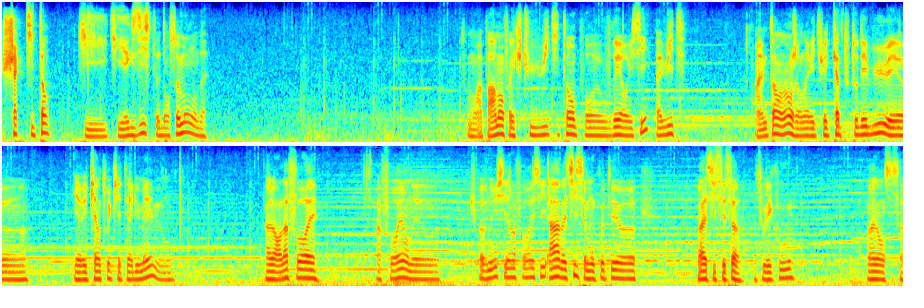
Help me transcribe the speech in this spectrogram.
chaque titan qui, existe dans ce monde. Bon, apparemment, il fallait que je tue 8 titans pour euh, ouvrir ici. Bah 8. En même temps, non, j'en avais tué 4 tout au début et euh, il y avait qu'un truc qui était allumé, mais bon. Alors, la forêt. La forêt, on est... Euh, je suis pas venu ici dans la forêt ici Ah bah si, c'est mon côté... Ouais, si, c'est ça, à tous les coups. Ouais, non, c'est ça.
